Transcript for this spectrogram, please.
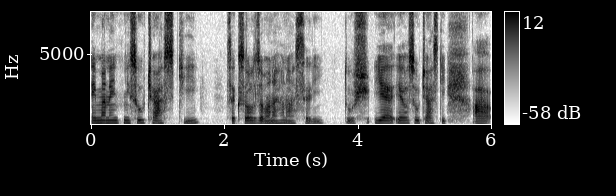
imanentní součástí sexualizovaného násilí. To už je jeho součástí. A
